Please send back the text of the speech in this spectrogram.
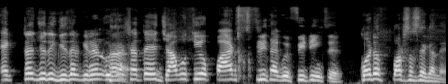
একটা যদি গিজার কিনেন ওটার হ্যাঁ। সাথে যাবতীয় পার্টস ফ্রি থাকবে ফিটিংস এর কয়টা পার্টস আছে এখানে?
